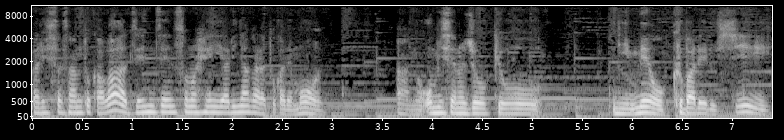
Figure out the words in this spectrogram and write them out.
バリスタさんとかは全然その辺やりながらとかでも、あの、お店の状況に目を配れるし、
